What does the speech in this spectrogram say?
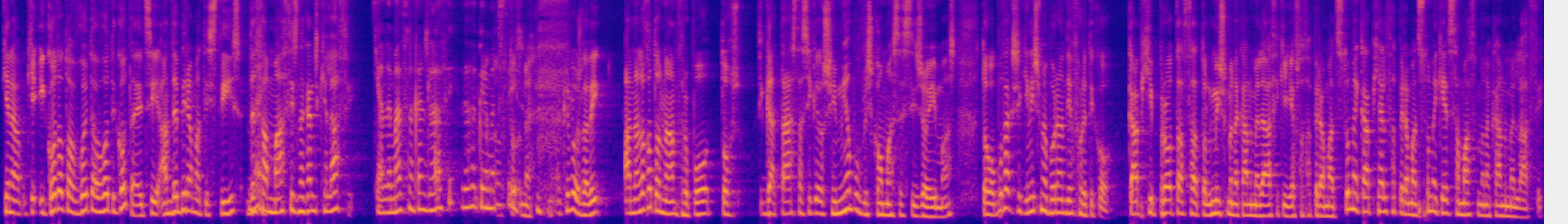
Και, να, και η κότα το αυγό ή το αυγό την κότα, έτσι. Αν δεν πειραματιστείς, ναι. δεν θα μάθεις να κάνεις και λάθη. Και αν δεν μάθεις να κάνεις λάθη, δεν θα πειραματιστείς. Ναι, ακριβώς. δηλαδή, ανάλογα τον άνθρωπο, το, την κατάσταση και το σημείο που βρισκόμαστε στη ζωή μας, το από πού θα ξεκινήσουμε μπορεί να είναι διαφορετικό. Κάποιοι πρώτα θα τολμήσουμε να κάνουμε λάθη και γι' αυτό θα πειραματιστούμε, κάποιοι άλλοι θα πειραματιστούμε και έτσι θα μάθουμε να κάνουμε λάθη.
